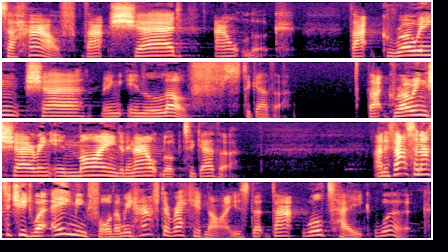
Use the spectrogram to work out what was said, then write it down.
To have that shared outlook, that growing sharing in love together, that growing sharing in mind and in outlook together. And if that's an attitude we're aiming for, then we have to recognize that that will take work.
